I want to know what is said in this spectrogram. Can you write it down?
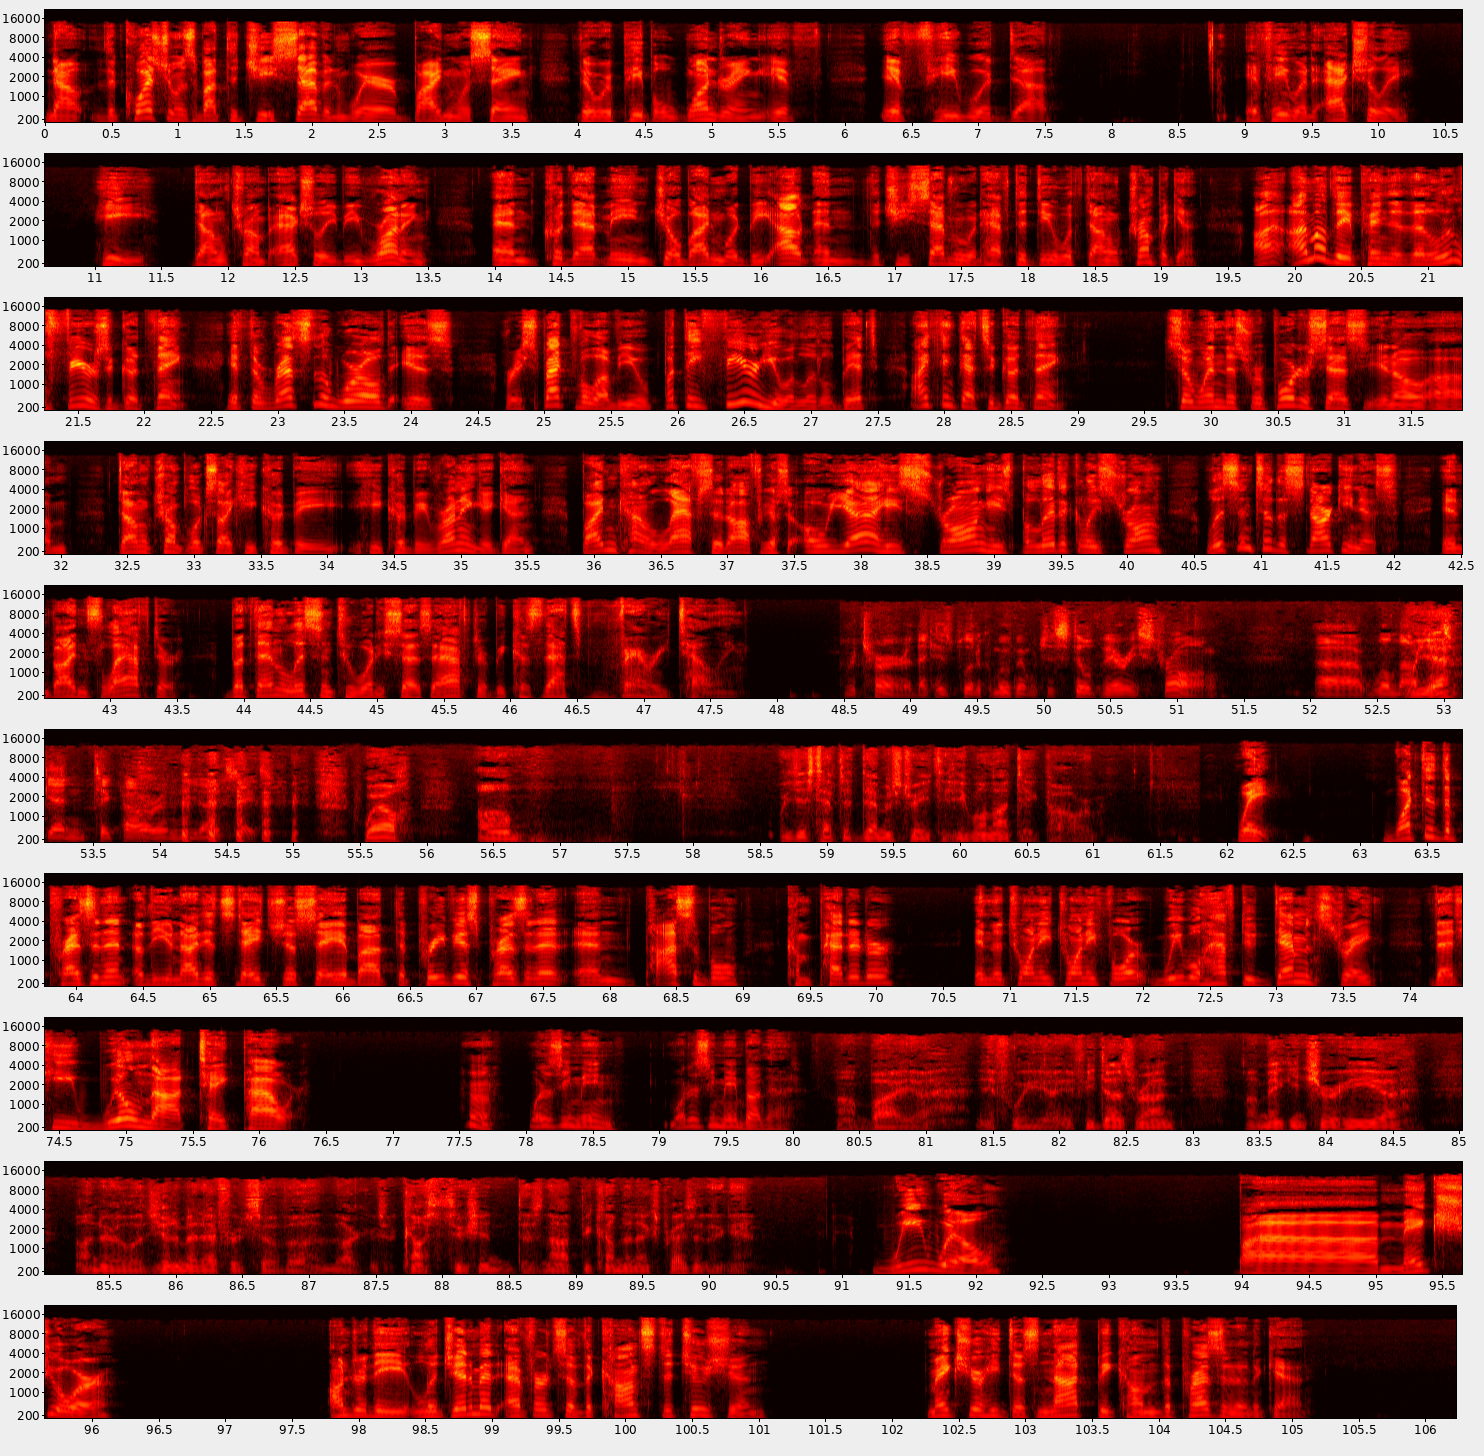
Now, the question was about the G7, where Biden was saying there were people wondering if if he would uh, if he would actually he Donald Trump actually be running and could that mean Joe Biden would be out and the G7 would have to deal with Donald Trump again? I, am of the opinion that a little fear is a good thing. If the rest of the world is respectful of you, but they fear you a little bit, I think that's a good thing. So when this reporter says, you know, um, Donald Trump looks like he could be he could be running again, Biden kind of laughs it off. He goes, "Oh yeah, he's strong. He's politically strong." Listen to the snarkiness in Biden's laughter but then listen to what he says after because that's very telling. Return, that his political movement, which is still very strong, uh, will not oh, yeah? once again take power in the United States. well, um, we just have to demonstrate that he will not take power. Wait, what did the president of the United States just say about the previous president and possible competitor? In the 2024, we will have to demonstrate that he will not take power. Huh. What does he mean? What does he mean by that? Um, by uh, if we uh, if he does run, uh, making sure he, uh, under legitimate efforts of uh, our Constitution, does not become the next president again. We will uh, make sure under the legitimate efforts of the Constitution, make sure he does not become the president again.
